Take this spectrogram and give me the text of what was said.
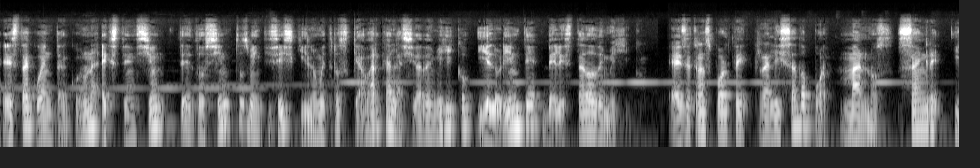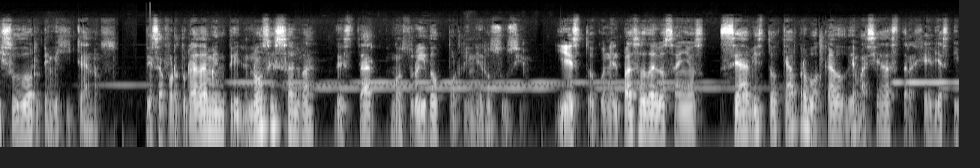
Esta cuenta con una extensión de 226 kilómetros que abarca la Ciudad de México y el oriente del Estado de México. Es de transporte realizado por manos, sangre y sudor de mexicanos. Desafortunadamente no se salva de estar construido por dinero sucio. Y esto con el paso de los años se ha visto que ha provocado demasiadas tragedias y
